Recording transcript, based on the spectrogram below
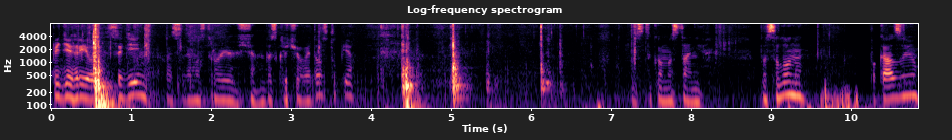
Підігріли сидінь. Ось демонструю, що безключовий доступ є. Ось в такому стані по салону. Показую.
